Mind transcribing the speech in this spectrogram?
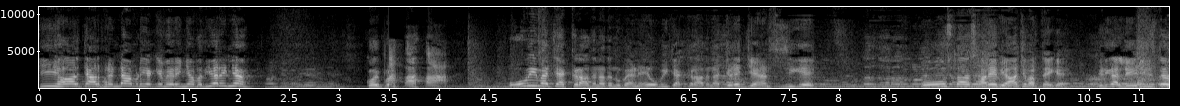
ਕੀ ਹਾਲ ਚਾਲ ਫਰੈਂਡਾਂ ਆਪਣੀਆਂ? ਕਿਵੇਂ ਰਹੀਆਂ? ਵਧੀਆ ਰਹੀਆਂ? ਹਾਂਜੀ ਵਧੀਆ ਰਹੀਆਂ ਕੋਈ ਉਹ ਵੀ ਮੈਂ ਚੈੱਕ ਕਰਾ ਦੇਣਾ ਤੈਨੂੰ ਭੈਣੇ ਉਹ ਵੀ ਚੈੱਕ ਕਰਾ ਦੇਣਾ। ਜਿਹੜੇ ਜੈਂਟਸ ਸੀਗੇ ਉਸ ਤਾਂ ਸਾਰੇ ਵਿਆਹ 'ਚ ਵਰਤੇ ਗਏ। ਜਿਹੜੀਆਂ ਲੇਡੀਜ਼ ਤੇ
